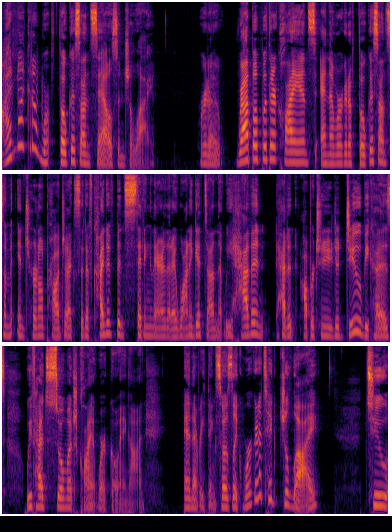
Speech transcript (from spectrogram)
I'm not going to focus on sales in July. We're going to wrap up with our clients and then we're going to focus on some internal projects that have kind of been sitting there that I want to get done that we haven't had an opportunity to do because we've had so much client work going on and everything. So I was like, we're going to take July to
